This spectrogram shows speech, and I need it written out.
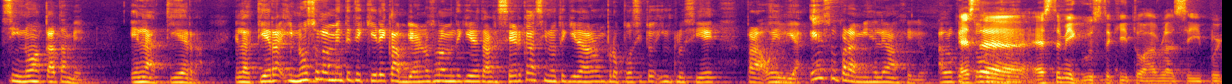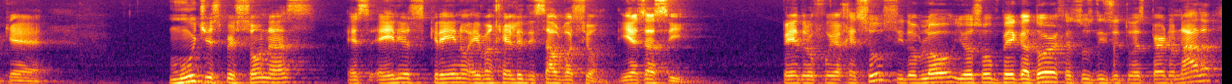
sino acá también, en la tierra. En la tierra, y no solamente te quiere cambiar, no solamente quiere estar cerca, sino te quiere dar un propósito, inclusive para hoy en día. Eso para mí es el Evangelio. que este, este me gusta que tú hablas así, porque muchas personas es, ellos creen en el evangelio de salvación. Y es así. Pedro fue a Jesús y dobló, yo soy un pecador, Jesús dice, tú es perdonada,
